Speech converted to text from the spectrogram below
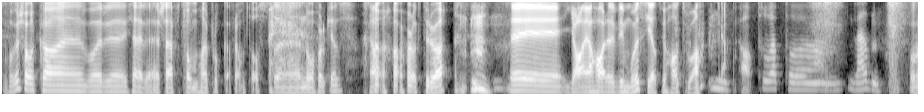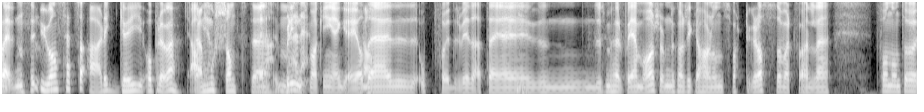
Så får vi se hva eh, vår kjære sjef Tom har plukka fram til oss eh, nå, folkens. har dere trua? Eh, ja, jeg har, vi må jo si at vi har troa. Ja. Troa på um, verden. På verden? Uansett så er det gøy å prøve. Ja. det er morsomt. Det, Det- Blindsmaking er gøy, og det oppfordrer vi deg til, du som hører på hjemme òg, selv om du kanskje ikke har noen svarte glass, så i hvert fall eh, få noen til å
